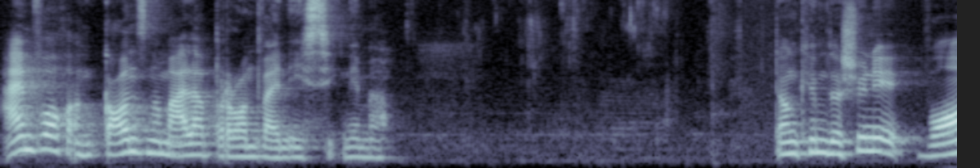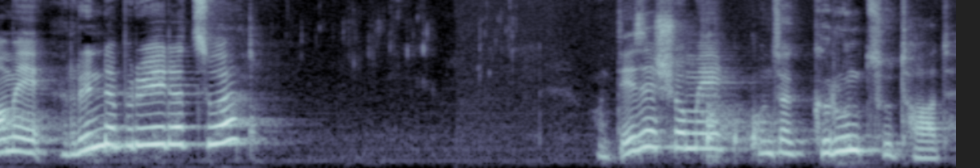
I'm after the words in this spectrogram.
Einfach ein ganz normaler Brandweinessig nehmen. Dann kommt eine schöne warme Rinderbrühe dazu. Und das ist schon mal unsere Grundzutat.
